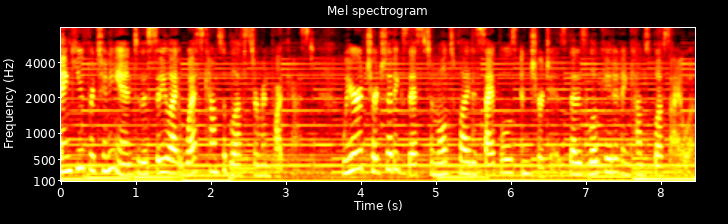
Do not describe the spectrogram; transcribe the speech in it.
Thank you for tuning in to the City Light West Council Bluffs Sermon Podcast. We are a church that exists to multiply disciples and churches that is located in Council Bluffs, Iowa.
